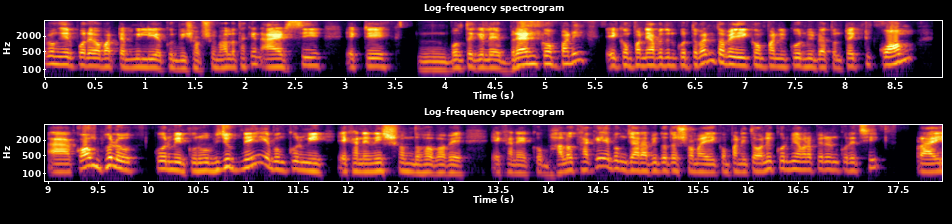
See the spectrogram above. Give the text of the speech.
এবং এরপরে ওভারটা মিলিয়ে কর্মী সবসময় ভালো থাকেন। আইআরসি একটি বলতে গেলে ব্র্যান্ড কোম্পানি। এই কোম্পানি আবেদন করতে পারেন। তবে এই কোম্পানির কর্মীর বেতনটা একটু কম। কম হলেও কর্মীর কোনো অভিযোগ নেই এবং কর্মী এখানে নিঃসন্দেহভাবে এখানে খুব ভালো থাকে এবং যারা বিগত সময়ে এই কোম্পানিতে অনেক কর্মী আমরা প্রেরণ করেছি। প্রায়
